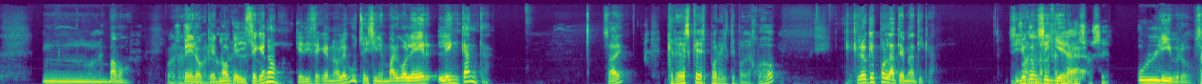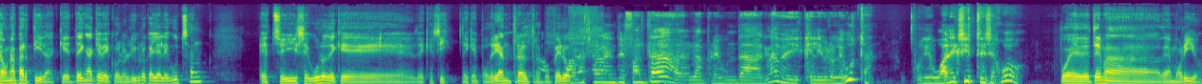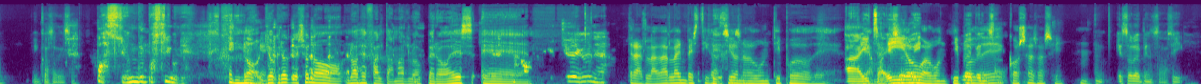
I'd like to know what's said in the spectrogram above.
Mm, vamos. Pues Pero que no, que dice que no, que dice que no le gusta y sin embargo leer le encanta. ¿Sabes? ¿Crees que es por el tipo de juego? Creo que es por la temática. Si yo Bueno, consiguiera eso, sí. un libro, o sea, una partida que tenga que ver con los libros que a ella le gustan, estoy seguro de que, de que sí, de que podría entrar el trapo. Pero Ahora solamente falta la pregunta clave, y es qué libros le gustan. Porque igual existe ese juego. pues de tema de amorío y cosas de eso. Pasión de pasiones. No, yo creo que eso no, no hace falta amarlo, pero es. eh, Qué de coña. Trasladar la investigación sí. a algún tipo de, Ahí de amorío o algún tipo de pensado. cosas así. Mm, Eso lo he pensado, sí.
